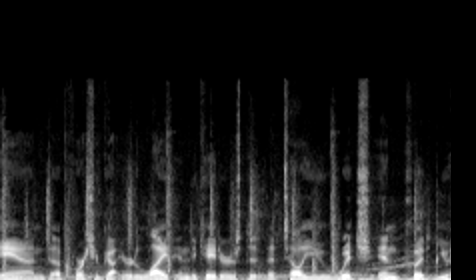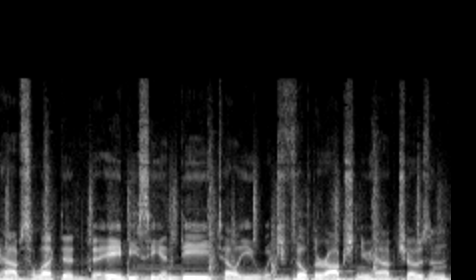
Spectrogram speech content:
And of course, you've got your light indicators that, that, tell you which input you have selected. The A, B, C, and D tell you which filter option you have chosen.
